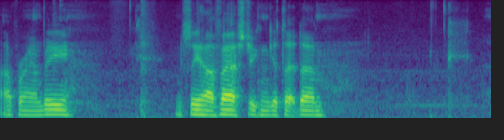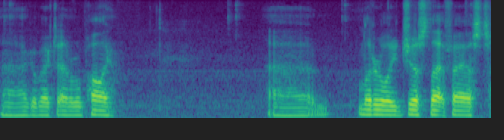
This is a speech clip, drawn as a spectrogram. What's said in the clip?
operand B. You see how fast you can get that done. Uh, go back to editable poly. Uh, literally just that fast.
